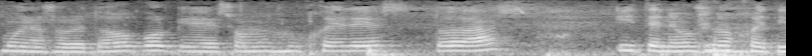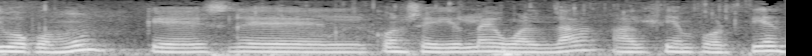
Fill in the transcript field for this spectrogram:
Bueno, sobre todo porque somos mujeres todas y tenemos un objetivo común, que es el conseguir la igualdad al 100%.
